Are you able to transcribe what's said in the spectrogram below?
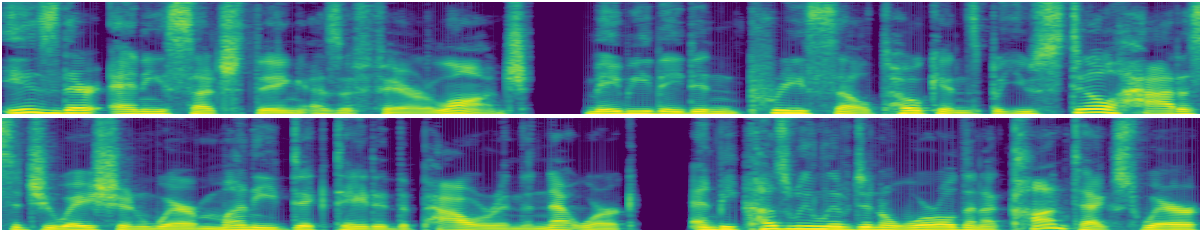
is there any such thing as a fair launch? Maybe they didn't pre sell tokens, but you still had a situation where money dictated the power in the network. And because we lived in a world and a context where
